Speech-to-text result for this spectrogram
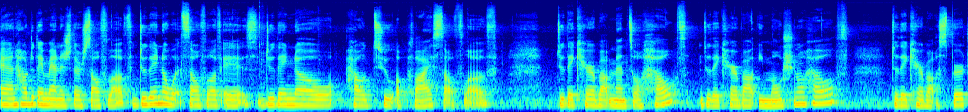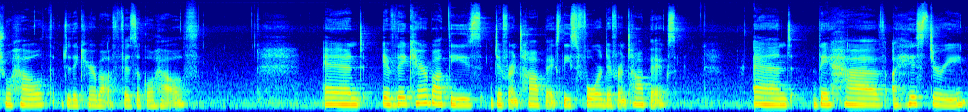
And how do they manage their self love? Do they know what self love is? Do they know how to apply self love? Do they care about mental health? Do they care about emotional health? Do they care about spiritual health? Do they care about physical health? And if they care about these different topics, these four different topics, and they have a history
